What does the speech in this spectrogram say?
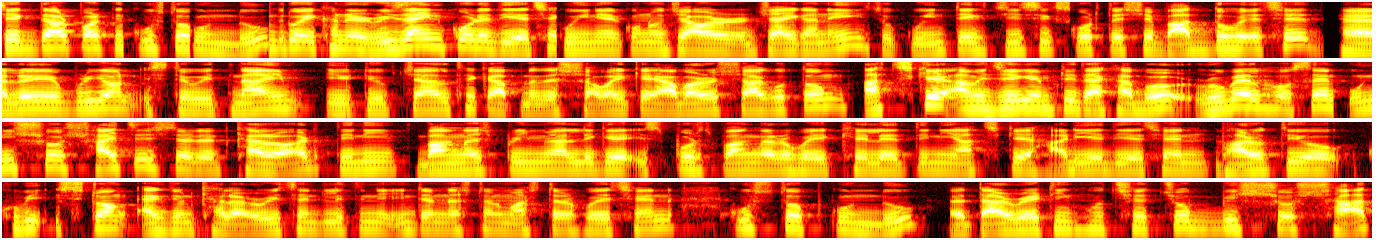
চেক দেওয়ার পর কুস্তো কুন্ডু কিন্তু এখানে রিজাইন করে দিয়েছে। কুইনের কোনো যাওয়ার জায়গা নেই। তো কুইন টেক জি সিক্স করতে সে বাধ্য হয়েছে। Hello everyone stay with Naim YouTube channel থেকে আপনাদের সবাইকে আবারও স্বাগতম। আজকে আমি যে গেমটি দেখাবো, রুবেল হোসেন উনিশশো সাঁত্রিশ খেলোয়াড়। তিনি বাংলাদেশ প্রিমিয়ার লিগে স্পোর্টস বাংলার হয়ে খেলে তিনি আজকে হারিয়ে দিয়েছেন। ভারতীয় খুবই স্ট্রং একজন খেলোয়াড়। রিসেন্টলি তিনি ইন্টারন্যাশনাল মাস্টার হয়েছেন কুস্তব কুন্ডু তার রেটিং হচ্ছে চব্বিশশো সাত।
